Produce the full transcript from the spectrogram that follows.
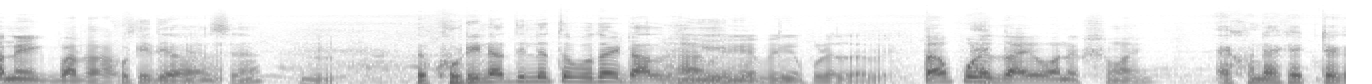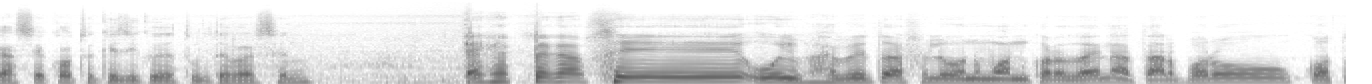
অনেক বাধা খুঁটি দেওয়া আছে হ্যাঁ? খুঁটি না দিলে তো বোধহয় ডাল হ্যাঁ ভেঙে ভেঙে ভেঙে পড়ে যাবে। তাও পড়ে যায় অনেক সময়। এখন এক একটা গাছে কত কেজি করে তুলতে পারছেন? এক একটা গাছে ওইভাবে তো আসলে অনুমান করা যায় না। তারপরেও কত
